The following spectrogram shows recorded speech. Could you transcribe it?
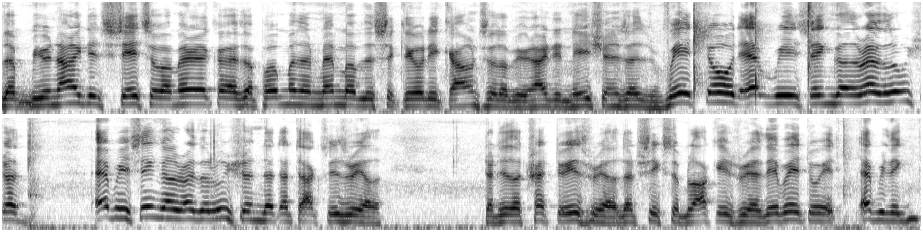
the United States of America, as a permanent member of the Security Council of the United Nations, has vetoed every single resolution, every single resolution that attacks Israel, that is a threat to Israel, that seeks to block Israel. They veto it, everything.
